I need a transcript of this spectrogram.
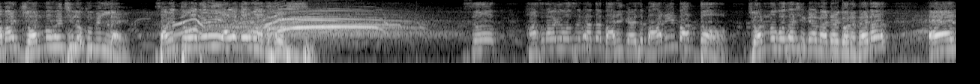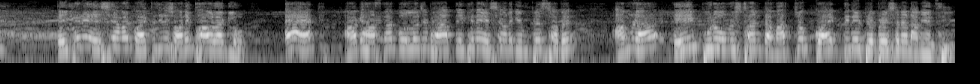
আমার জন্ম হয়েছিল কুমিল্লায়। আমি তোমাদের এই এলাকার মানুষ। হাসান আমাকে বলছে ভাই আপনার বাড়ি গেছে। বাড়ি বাদ দাও। জন্ম কোথায় সেখানে ম্যাটার করে, তাই না? এইখানে এসে আমার কয়েকটা জিনিস অনেক ভালো লাগল। এক, আমাকে হাসনাত বলল যে, ভাই, আপনি এখানে এসে অনেক ইমপ্রেস হবেন। আমরা এই পুরো অনুষ্ঠানটা মাত্র কয়েকদিনের প্রিপারেশনে নামিয়েছি।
